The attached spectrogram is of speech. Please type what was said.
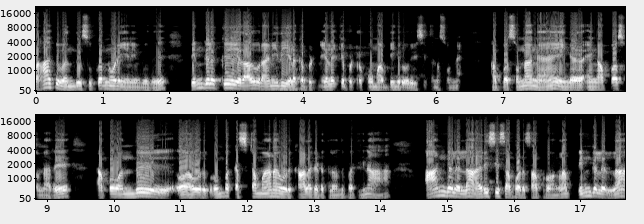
ராகு வந்து சுக்கரனோட இணையும் போது பெண்களுக்கு ஏதாவது ஒரு அநீதி இழக்கப்பட்டு இழைக்கப்பட்டிருக்கும் அப்படிங்கிற ஒரு விஷயத்த நான் சொன்னேன். அப்போ சொன்னாங்க எங்கள் எங்கள் அப்பா சொன்னார் அப்போ வந்து ஒரு ரொம்ப கஷ்டமான ஒரு காலகட்டத்தில் வந்து பார்த்தீங்கன்னா ஆண்கள் எல்லாம் அரிசி சாப்பாடு சாப்பிடுவாங்களாம் பெண்கள் எல்லாம்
